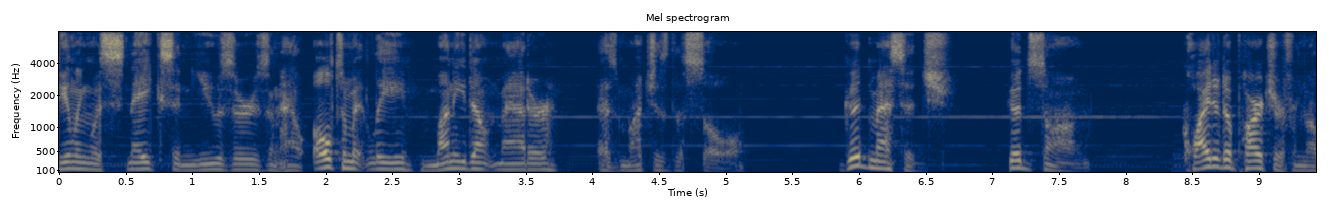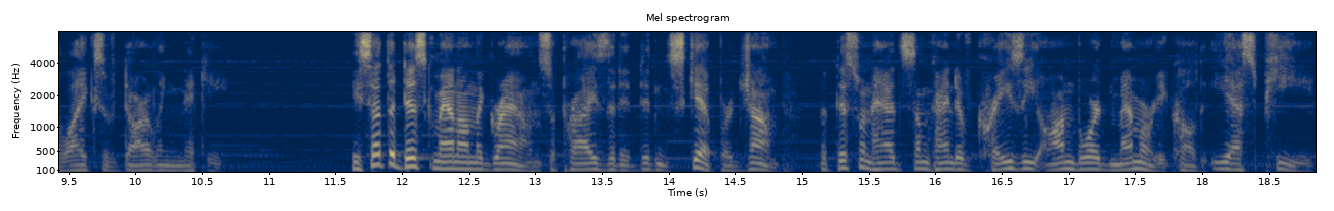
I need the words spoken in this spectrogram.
dealing with snakes and users, and how ultimately money don't matter as much as the soul. Good message, good song. Quite a departure from the likes of Darling Nikki. He set the Discman on the ground, surprised that it didn't skip or jump, but this one had some kind of crazy onboard memory called ESP,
